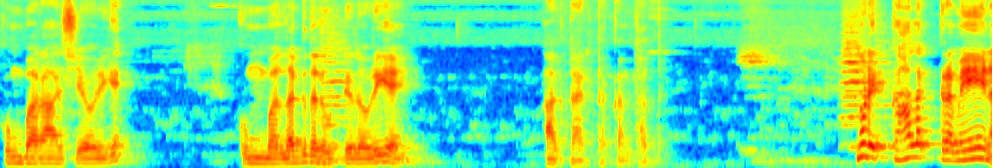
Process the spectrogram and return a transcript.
ಕುಂಭರಾಶಿಯವರಿಗೆ, ಕುಂಭ ಲಗ್ನದಲ್ಲಿ ಹುಟ್ಟಿದವರಿಗೆ ಆಗ್ತಾ ಇರ್ತಕ್ಕಂಥದ್ದು. ನೋಡಿ, ಕಾಲಕ್ರಮೇಣ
